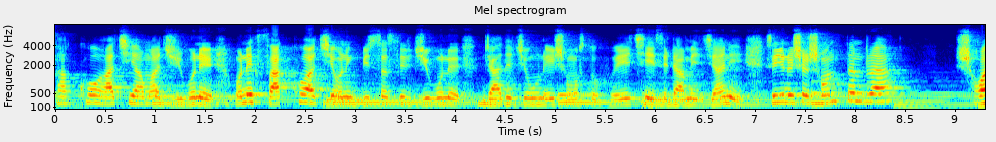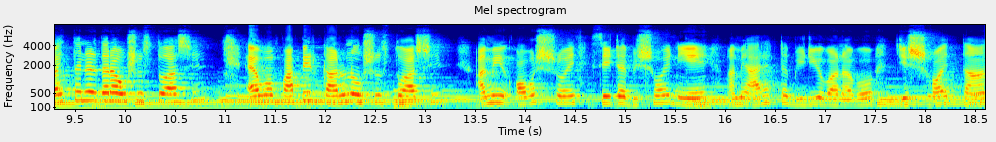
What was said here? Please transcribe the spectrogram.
সাক্ষ্য আছে আমার জীবনে, অনেক সাক্ষ্য আছে অনেক বিশ্বাসীর জীবনে যাদের জীবনে এই সমস্ত হয়েছে, সেটা আমি জানি। সেই জন্য সে সন্তানরা শয়তানের দ্বারা অসুস্থ আসে এবং পাপের কারণে অসুস্থ আসে। আমি অবশ্যই সেটা বিষয় নিয়ে আমি আর একটা ভিডিও বানাবো যে শয়তান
